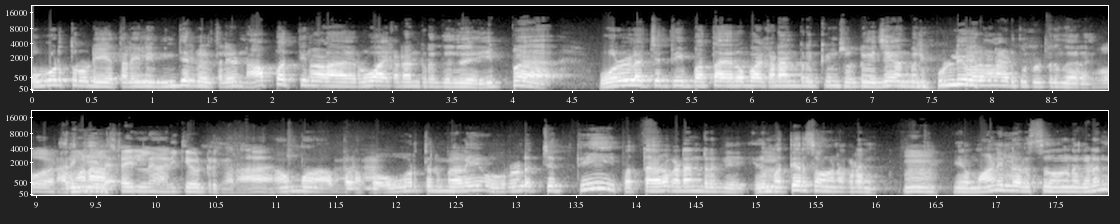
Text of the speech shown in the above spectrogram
ஒவ்வொருத்தருடைய தலையிலும் இந்தியர்கள் தலையிலும் நாற்பத்தி நாலாயிரம் ரூபாய் கடன் இருந்தது. இப்ப ஒரு லட்சத்தி பத்தாயிரம் ரூபாய் கடன் இருக்குன்னு சொல்லிட்டு விஜயகாந்த் மாதிரி புள்ளி விவரங்கள்லாம் எடுத்து விட்டுட்டு இருந்தாரு அறிக்கையில. அறிக்கை விட்டுருக்காரா? ஆமா அப்ப நம்ம ஒவ்வொருத்தர் மேலயும் ஒரு லட்சத்தி பத்தாயிரம் ரூபாய் கடன் இருக்கு. இது மத்திய அரசு வாங்கின கடன். மாநில அரசு வாங்கின கடன்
